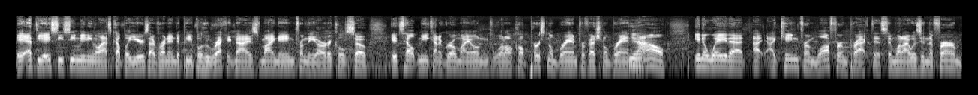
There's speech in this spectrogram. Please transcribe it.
at the ACC meeting the last couple of years, I've run into people who recognize my name from the articles, so it's helped me kind of grow my own what I'll call personal brand, professional brand Yeah. now in a way that I, I came from law firm practice, and when I was in the firm,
